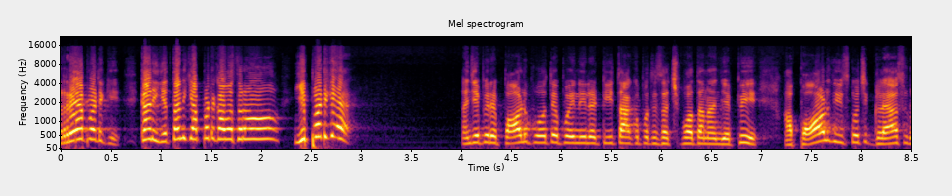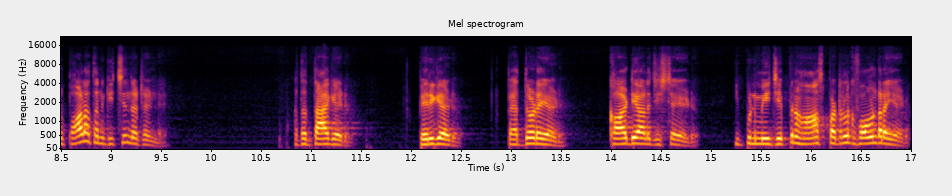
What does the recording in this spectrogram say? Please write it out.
రేపటికి. కానీ ఇతనికి ఎప్పటికి అవసరం? ఇప్పటికే. అని చెప్పి రేపు పాలు పోతే పోయి నీళ్ళ టీ తాకపోతే చచ్చిపోతానని చెప్పి ఆ పాలు తీసుకొచ్చి గ్లాసుడు పాలు అతనికి ఇచ్చిందటండి. అతను తాగాడు పెరిగాడు పెద్దోడయ్యాడు కార్డియాలజిస్ట్ అయ్యాడు. ఇప్పుడు మీరు చెప్పిన హాస్పిటల్కి ఫౌండర్ అయ్యాడు.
